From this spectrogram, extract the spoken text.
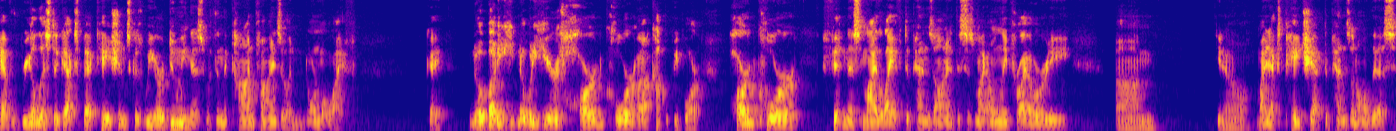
have realistic expectations, because we are doing this within the confines of a normal life. Okay, nobody, nobody here is hardcore. a couple people are hardcore fitness, my life depends on it. This is my only priority. Um, you know, my next paycheck depends on all this.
